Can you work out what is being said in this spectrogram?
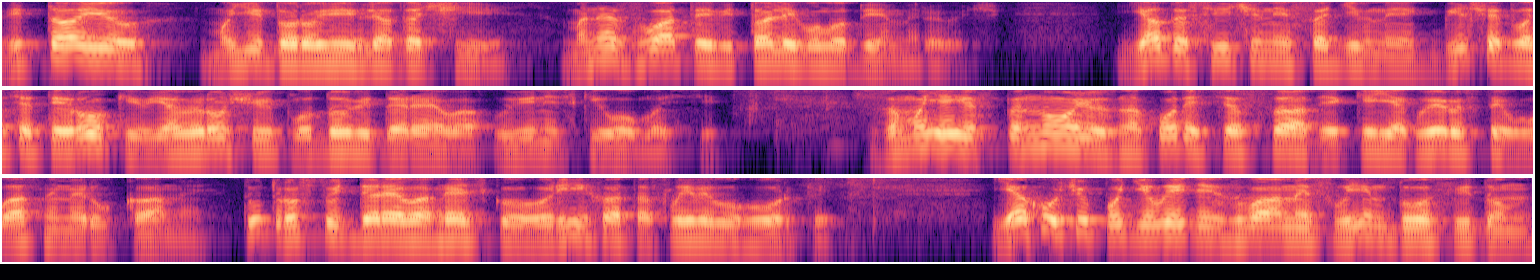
Вітаю, мої дорогі глядачі. Мене звати Віталій Володимирович. Я досвідчений садівник. Більше 20 років я вирощую плодові дерева у Вінницькій області. За моєю спиною знаходиться сад, який я виростив власними руками. Тут ростуть дерева грецького горіха та сливи угорки. Я хочу поділитись з вами своїм досвідом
